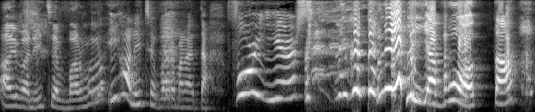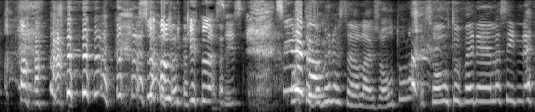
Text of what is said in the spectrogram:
Aivan itse varmaan. Ihan itse varmana, että four years, niin kuin, että neljä vuotta. Oli kyllä siis, siinä Oletteko menossa jollain soutula, soutuveneellä sinne?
